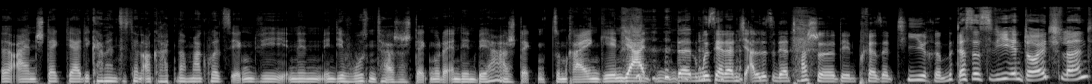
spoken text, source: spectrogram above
äh, äh, einsteckt, ja, die kann man sich dann auch gerade noch mal kurz irgendwie in, den, in die Hosentasche stecken oder in den BH stecken zum Reingehen. Ja, da muss ja dann nicht alles in der Tasche den präsentieren. Das ist wie in Deutschland,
